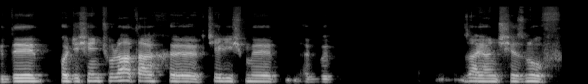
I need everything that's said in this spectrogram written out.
gdy po 10 latach chcieliśmy jakby zająć się znów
